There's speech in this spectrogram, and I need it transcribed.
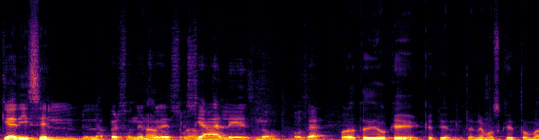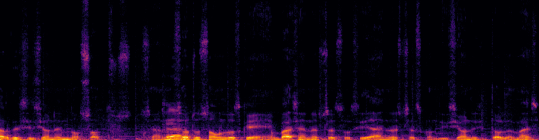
qué dice el- la persona en Claro, redes claro. sociales, ¿no? O sea, Por eso te digo que, tenemos que tomar decisiones nosotros. Sea, Claro. nosotros somos los que, en base a nuestra sociedad, nuestras condiciones y todo lo demás,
